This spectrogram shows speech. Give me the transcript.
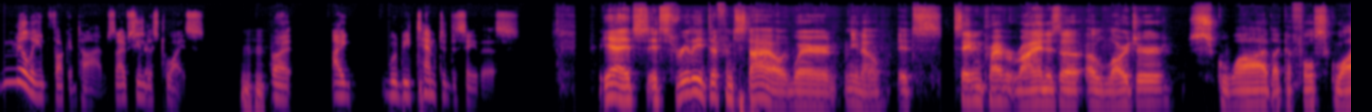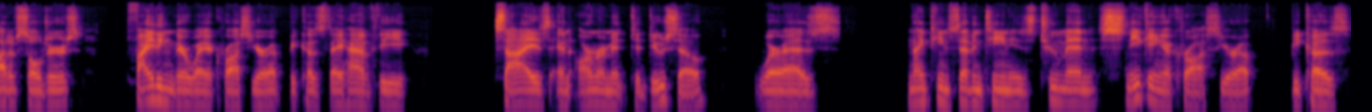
million fucking times, and I've seen this twice, Mhm. but I would be tempted to say this. Yeah, it's it's really a different style where you know it's Saving Private Ryan is a, a larger squad, like a full squad of soldiers fighting their way across Europe because they have the size and armament to do so, whereas 1917 is two men sneaking across Europe because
